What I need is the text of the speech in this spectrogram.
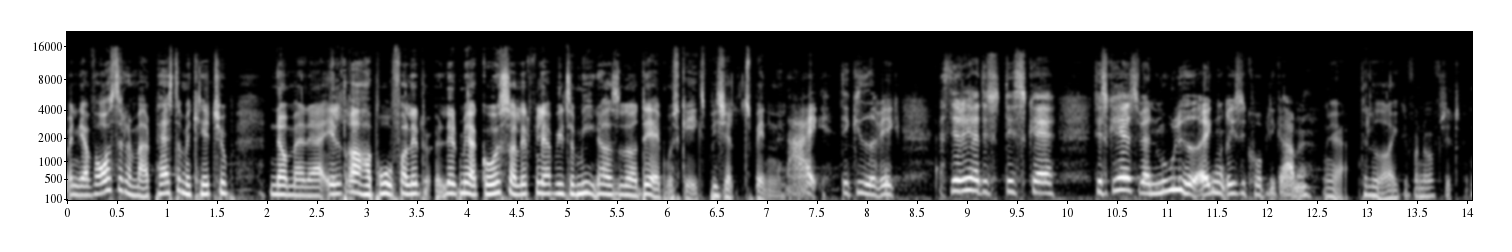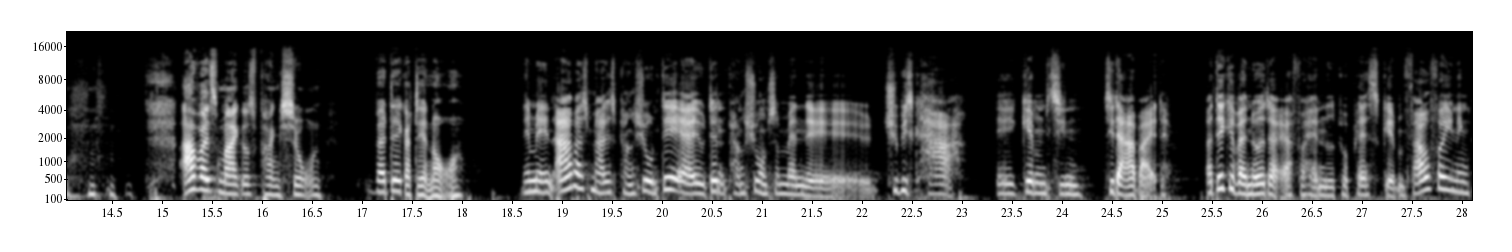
Men jeg forestiller mig, at pasta med ketchup, når man er ældre og har brug for lidt, lidt mere gods og lidt flere vitaminer og sådan noget, det er måske ikke specielt spændende. Nej, det gider vi ikke. Altså det her, det, det, skal, det skal helst være en mulighed og ikke en risiko at blive gammel. Ja, det lyder rigtig fornuftigt. Arbejdsmarkedspension, hvad dækker den over? Jamen en arbejdsmarkedspension, det er jo den pension, som man øh, typisk har øh, gennem sin, sit arbejde. Og det kan være noget, der er forhandlet på plads gennem fagforening.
